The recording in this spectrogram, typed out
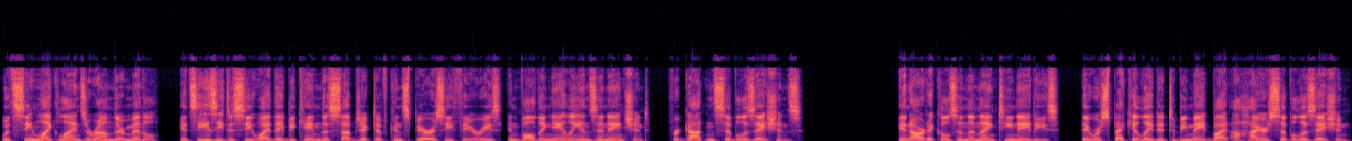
with seam like lines around their middle, it's easy to see why they became the subject of conspiracy theories involving aliens in ancient, forgotten civilizations. In articles in the 1980s, they were speculated to be made by a higher civilization,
